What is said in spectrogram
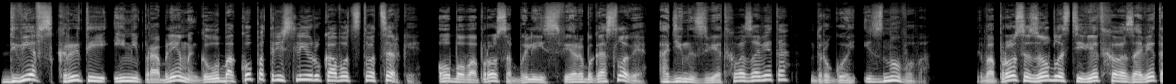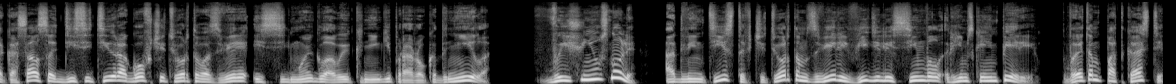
Две вскрытые ими проблемы глубоко потрясли руководство церкви. Оба вопроса были из сферы богословия, один из Ветхого Завета, другой из Нового. Вопрос из области Ветхого Завета касался десяти рогов четвертого зверя из седьмой главы книги пророка Даниила. Вы еще не уснули? Адвентисты в четвертом звере видели символ Римской империи. В этом подкасте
